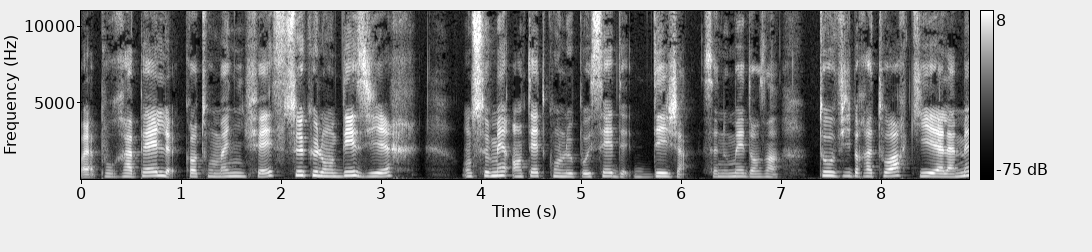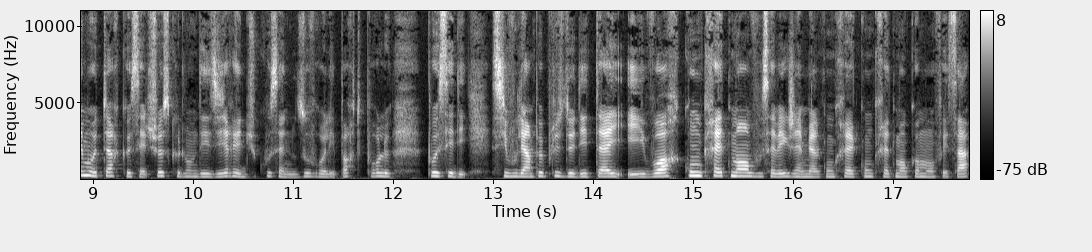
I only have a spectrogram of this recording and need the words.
voilà, pour rappel, quand on manifeste, ce que l'on désire, on se met en tête qu'on le possède déjà. Ça nous met dans un vibratoire qui est à la même hauteur que cette chose que l'on désire et du coup ça nous ouvre les portes pour le posséder. Si vous voulez un peu plus de détails et voir concrètement, vous savez que j'aime bien le concret, concrètement comment on fait ça,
